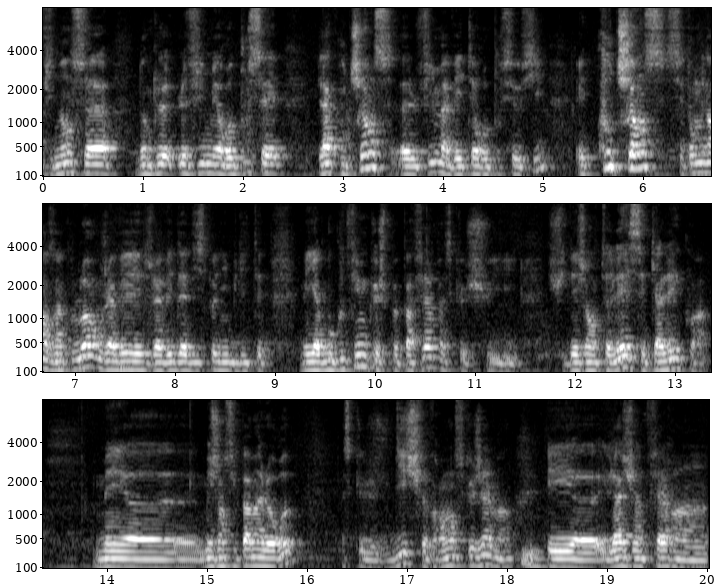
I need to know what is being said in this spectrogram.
financeur, donc le, film est repoussé. Là, coup de chance, euh, le film avait été repoussé aussi, et coup de chance, c'est tombé dans un couloir où j'avais de la disponibilité. Mais il y a beaucoup de films que je ne peux pas faire parce que je suis, je suis déjà en télé, c'est calé, quoi. Mais, euh, mais j'en suis pas malheureux, parce que je dis, je fais vraiment ce que j'aime. Hein. Mm. Euh, et là, je viens de faire un,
